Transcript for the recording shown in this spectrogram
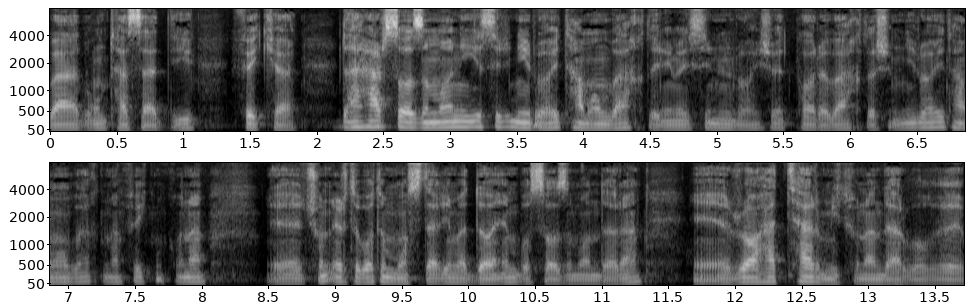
و اون تصدی فکر کرد. در هر سازمانی یه سری نیروهای تمام وقت داریم. یه سری نیروهای شاید پاره وقت داشتیم. نیروهای تمام وقت من فکر می‌کنم چون ارتباط مستقیم و دائم با سازمان دارن راحت تر می‌تونن در واقع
